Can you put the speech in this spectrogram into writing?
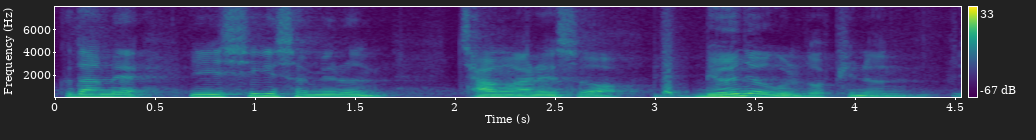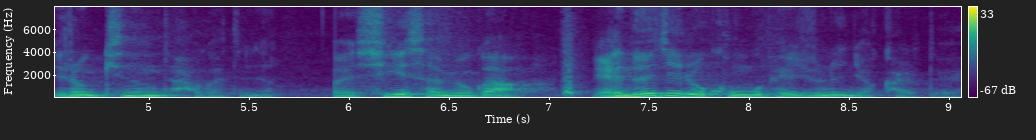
그 다음에 이 식이섬유는 장 안에서 면역을 높이는 이런 기능도 하거든요. 식이섬유가 에너지를 공급해 주는 역할도 해요.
